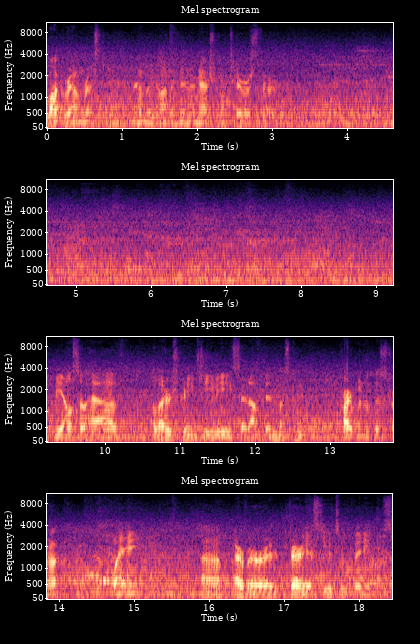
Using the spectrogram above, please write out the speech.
walk around rescue mounted on an International TerraStar. We also have a large screen TV set up in this compartment of this truck uh, playing um, our ver- various YouTube videos.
